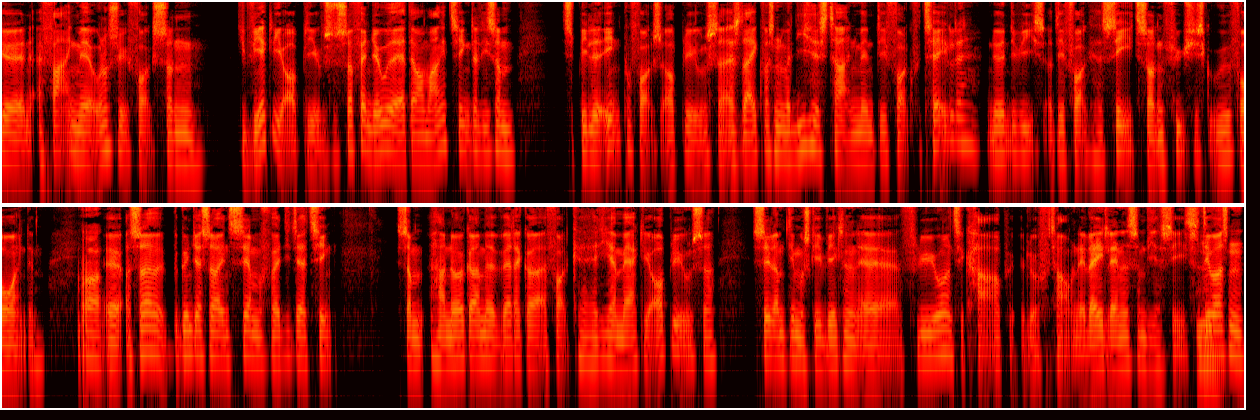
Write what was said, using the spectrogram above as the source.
øh, en erfaring med at undersøge folks sådan, de virkelige oplevelser, så fandt jeg ud af, at der var mange ting, der ligesom spillede ind på folks oplevelser. Altså, der ikke var sådan var lighedstegn mellem det, folk fortalte nødvendigvis, og det, folk havde set sådan fysisk ude foran dem. Ja. Øh, og så begyndte jeg så at interessere mig for de der ting, som har noget at gøre med, hvad der gør, at folk kan have de her mærkelige oplevelser, selvom de måske i virkeligheden er flyveren til Karup Lufthavn, eller et eller andet, som de har set. Så mm. det var sådan,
